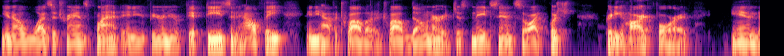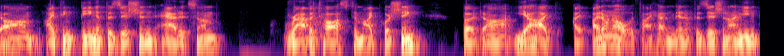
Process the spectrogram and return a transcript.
you know was a transplant, and if you're in your 50s and healthy and you have a 12 out of 12 donor, it just made sense. So I pushed pretty hard for it, and um, I think being a physician added some gravitas to my pushing but uh, yeah, I, I, I don't know if I hadn't been a physician. I mean,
